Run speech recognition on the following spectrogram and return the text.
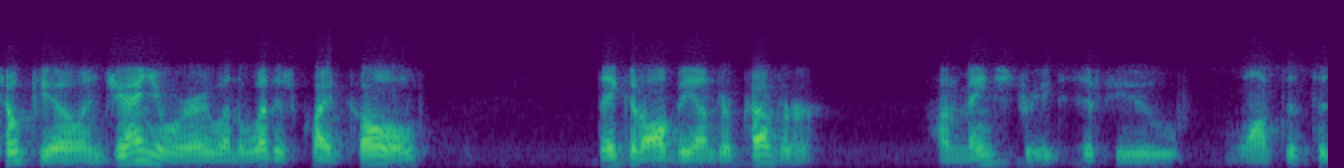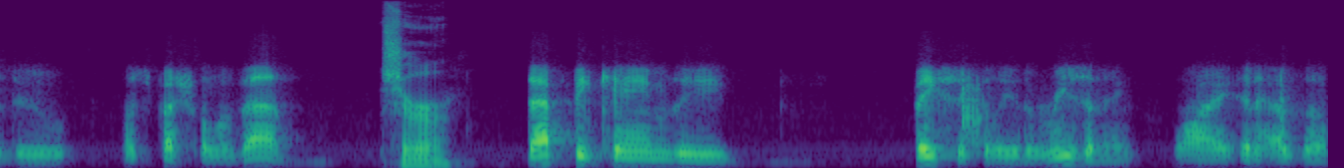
Tokyo in January when the weather's quite cold, they could all be undercover on Main Street if you wanted to do a special event Sure. that became the basically the reasoning why it has a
